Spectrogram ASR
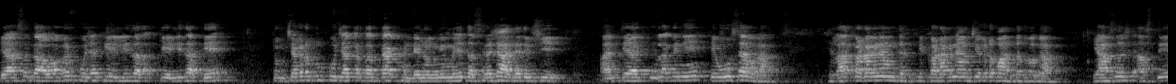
हे असं गावाकडे पूजा केली जा- केली जाते. तुमच्याकडे पण पूजा करतात का? खंडेनवमी म्हणजे दसऱ्याच्या आदल्या दिवशी. आणि त्याला की नाही हे ऊस आहे बघा. ह्याला कडाकण्या म्हणतात. हे कडाकण्या आमच्याकडे बांधतात बघा. हे असं असते.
